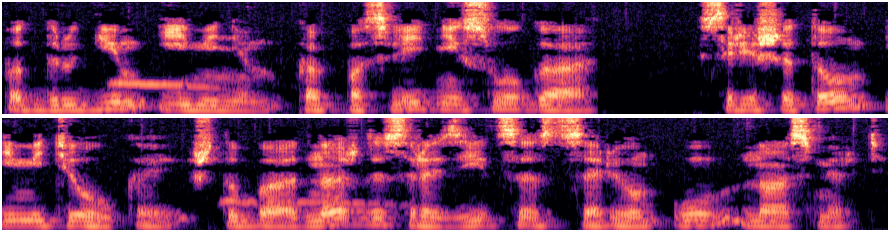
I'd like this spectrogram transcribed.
под другим именем, как последний слуга, с решетом и метелкой, чтобы однажды сразиться с царем У насмерть.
